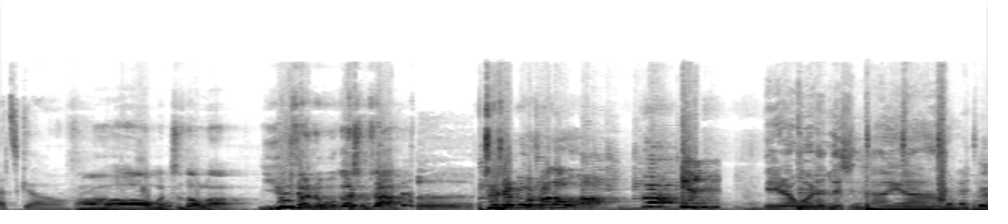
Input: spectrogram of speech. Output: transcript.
Let's go。啊，我知道了，你又想整我哥是不是？呃，这下被我抓到了吧？哥，你让我的内心荡漾。张德帅，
